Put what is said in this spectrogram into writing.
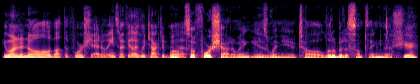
He wanted to know all about the foreshadowing, so I feel like we talked about. Well, so foreshadowing is when you tell a little bit of something that sure.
